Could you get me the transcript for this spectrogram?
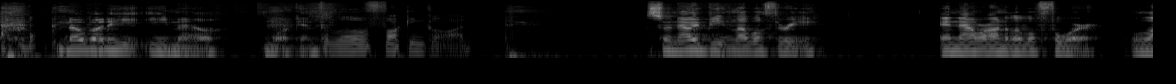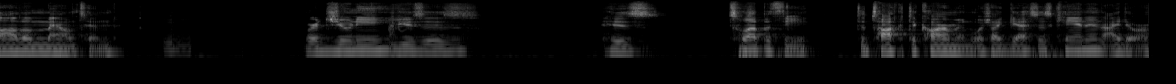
nobody email Morgan. The love of fucking god. So now we've beaten level three, and now we're on to level four, Lava Mountain, Mhm. where Junie uses his telepathy to talk to Carmen, which I guess is canon. I don't. Remember.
